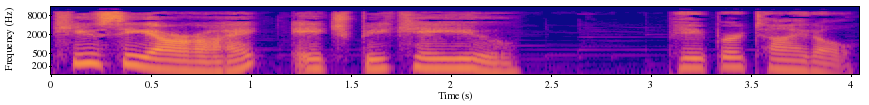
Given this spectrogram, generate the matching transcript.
QCRI, HBKU. Paper title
